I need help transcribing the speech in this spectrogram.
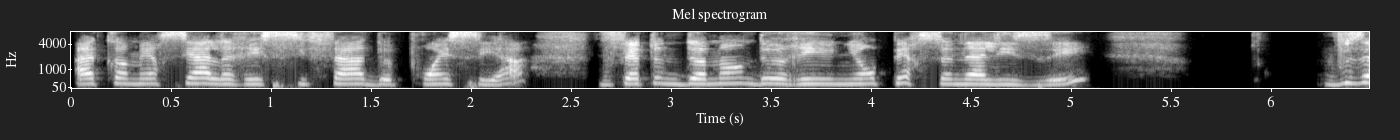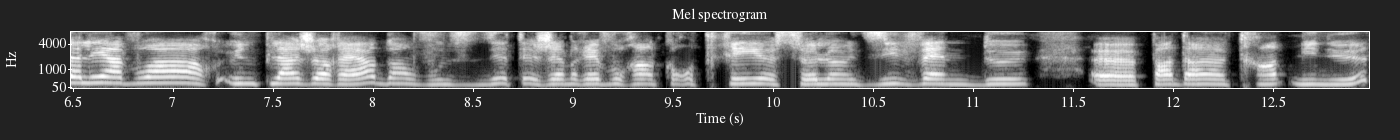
à Vous faites une demande de réunion personnalisée. Vous allez avoir une plage horaire, donc vous dites j'aimerais vous rencontrer euh, ce lundi 22 euh, pendant 30 minutes.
